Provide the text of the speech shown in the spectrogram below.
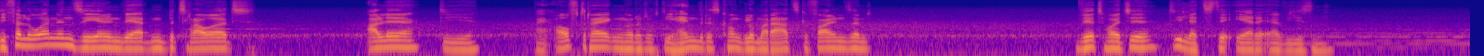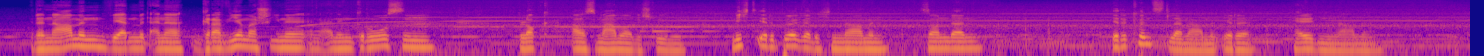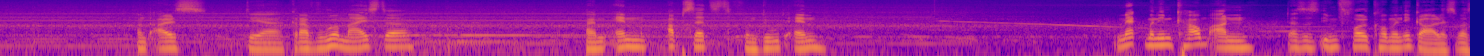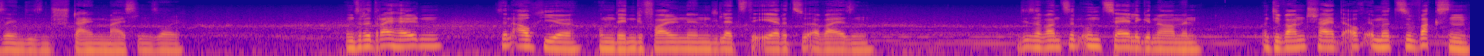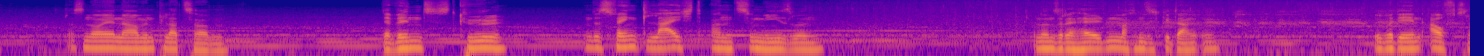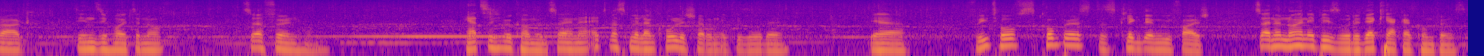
Die verlorenen Seelen werden betrauert. Alle, die bei Aufträgen oder durch die Hände des Konglomerats gefallen sind, wird heute die letzte Ehre erwiesen. Ihre Namen werden mit einer Graviermaschine in einen großen Block aus Marmor geschrieben. Nicht ihre bürgerlichen Namen, sondern ihre Künstlernamen, ihre Heldennamen. Und als der Gravurmeister beim N absetzt von Dude N, merkt man ihm kaum an, dass es ihm vollkommen egal ist, was er in diesen Stein meißeln soll. Unsere drei Helden sind auch hier, um den Gefallenen die letzte Ehre zu erweisen. In dieser Wand sind unzählige Namen, und die Wand scheint auch immer zu wachsen, dass neue Namen Platz haben. Der Wind ist kühl und es fängt leicht an zu nieseln. Und unsere Helden machen sich Gedanken über den Auftrag, den sie heute noch zu erfüllen haben. Herzlich willkommen zu einer etwas melancholischeren Episode der Friedhofskumpels. Das klingt irgendwie falsch. Zu einer neuen Episode der Kerkerkumpels.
